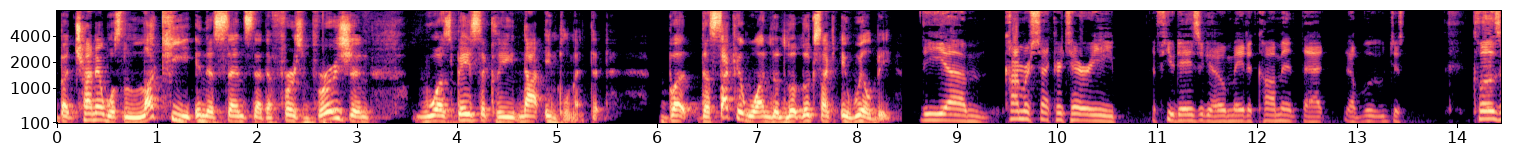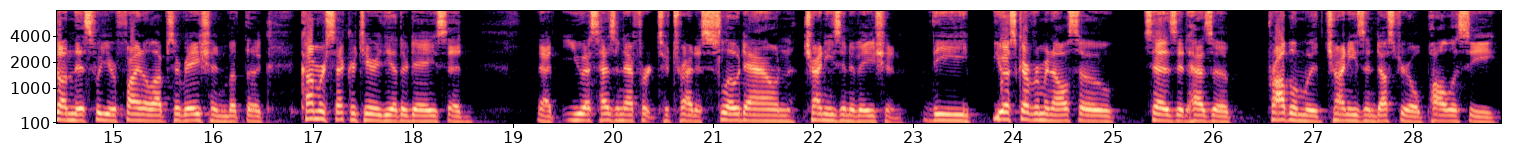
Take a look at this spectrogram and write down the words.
But China was lucky in the sense that the first version was basically not implemented but the second one looks like it will be. The um, Commerce Secretary a few days ago made a comment that uh, we'll just close on this for your final observation. But the Commerce Secretary the other day said that U.S. has an effort to try to slow down Chinese innovation. The U.S. government also says it has a problem with Chinese industrial policy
